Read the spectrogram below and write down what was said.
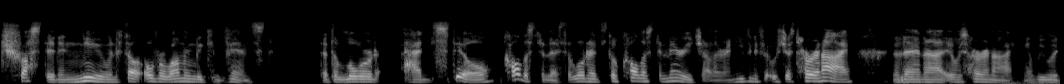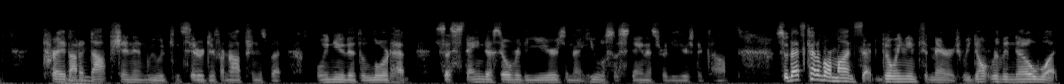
trusted and knew and felt overwhelmingly convinced that the Lord had still called us to this. The Lord had still called us to marry each other, and even if it was just her and I, then uh, it was her and I, and we would pray about mm-hmm. adoption and we would consider different options, but we knew that the Lord had sustained us over the years and that He will sustain us for the years to come. So that's kind of our mindset going into marriage. We don't really know what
